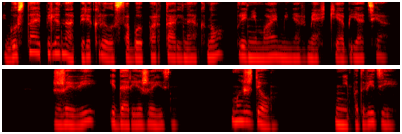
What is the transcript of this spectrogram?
и густая пелена перекрыла с собой портальное окно, принимая меня в мягкие объятия. Живи и дари жизнь. Мы ждем. Не подведи.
